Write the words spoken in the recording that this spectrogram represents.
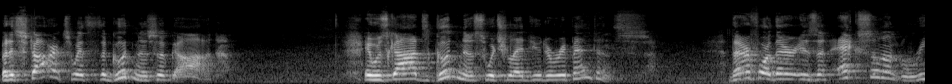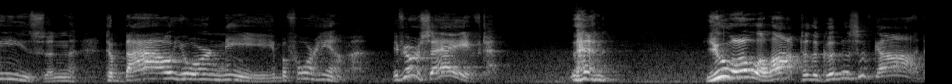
But it starts with the goodness of God. It was God's goodness which led you to repentance. Therefore, there is an excellent reason to bow your knee before Him. If you're saved, then you owe a lot to the goodness of God.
